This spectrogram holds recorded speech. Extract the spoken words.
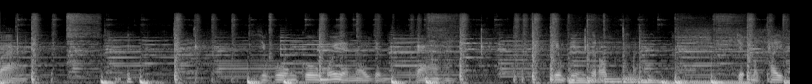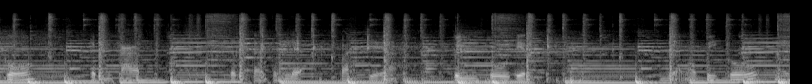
បាទជាវងគោមួយដែលនៅចង្ការយើងមានសរុបបាទជិត20គោទៅបង្កើតទៅតែទម្លាក់បាទជា2គោទៀត ទម្លាក់មក2គោហើយ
